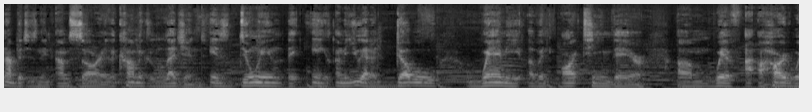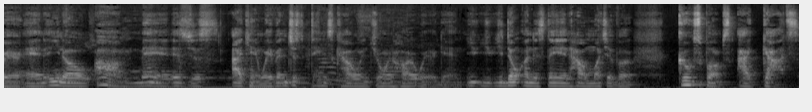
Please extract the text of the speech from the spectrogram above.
not bitch's name. I'm sorry. The comics legend is doing the inks. I mean, you got a double whammy of an art team there um, with a, a hardware, and you know, oh man, it's just I can't wait. And just Denys Cowan join hardware again. You, you you don't understand how much of a goosebumps I got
